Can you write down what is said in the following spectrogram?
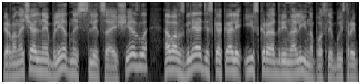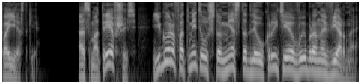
Первоначальная бледность с лица исчезла, а во взгляде скакали искры адреналина после быстрой поездки. Осмотревшись, Егоров отметил, что место для укрытия выбрано верно.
